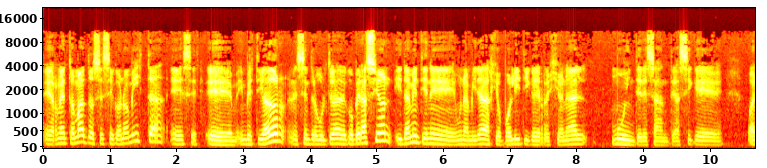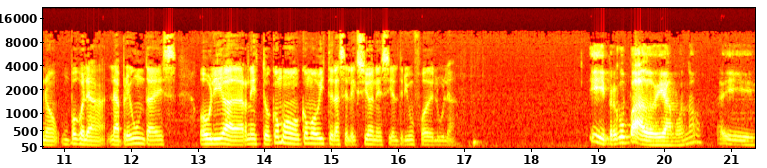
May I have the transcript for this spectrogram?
Ernesto Matos es economista, es eh, investigador en el Centro Cultural de Cooperación y también tiene una mirada geopolítica y regional muy interesante. Así que, bueno, un poco la, la pregunta es obligada, Ernesto, ¿cómo, ¿cómo viste las elecciones y el triunfo de Lula? Y preocupado, digamos, ¿no? Si,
